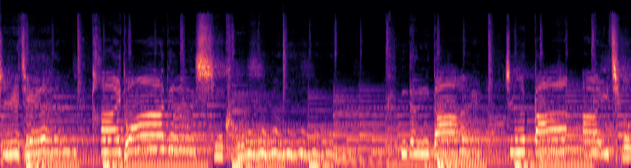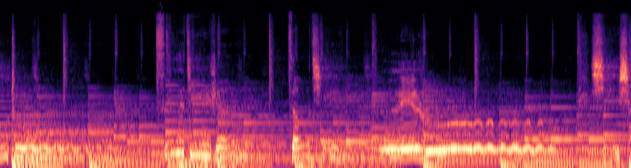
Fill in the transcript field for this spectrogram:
世间太多的辛苦，等待着大爱求助，自己人走千里路，献上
